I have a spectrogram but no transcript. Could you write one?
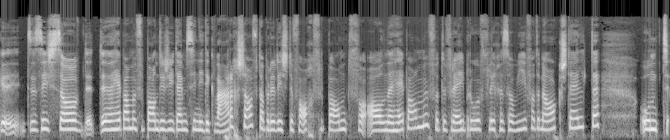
das ist so, der Hebammenverband ist in dem Sinne die Gewerkschaft, aber er ist der Fachverband von allen Hebammen, von den Freiberuflichen sowie von den Angestellten. Und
